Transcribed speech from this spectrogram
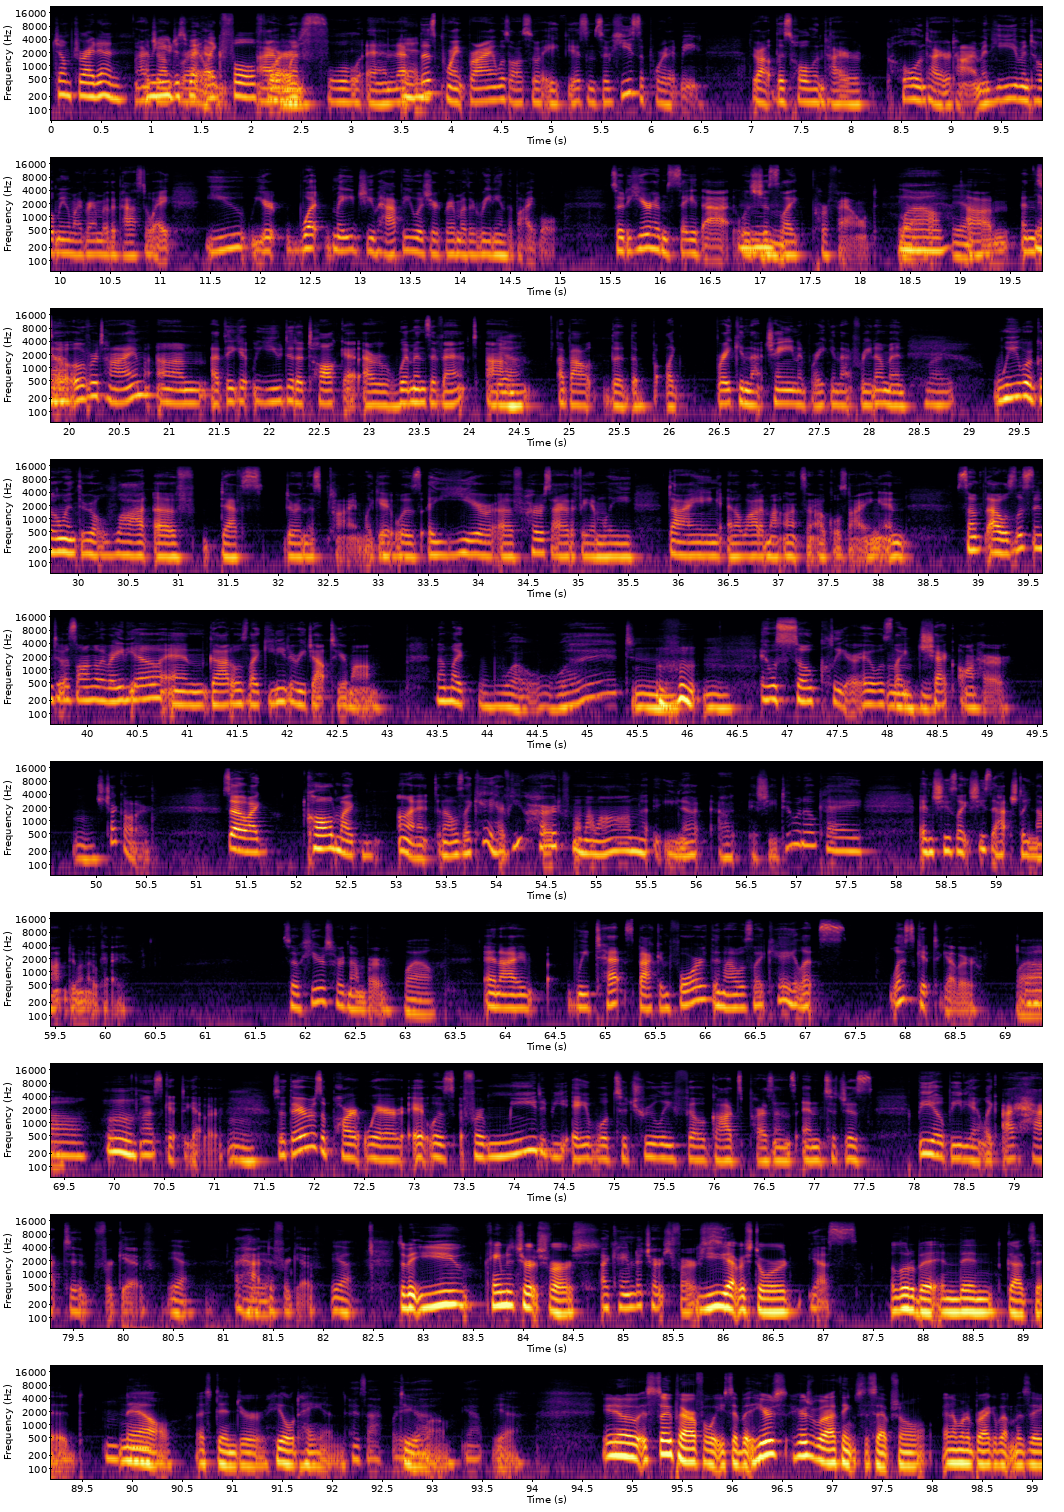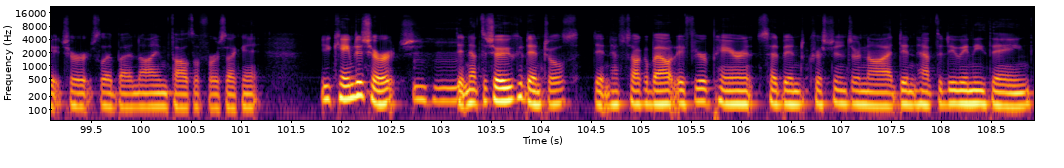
jumped right in. I, mean, you just right went like full force. I went full in. And at in. this point, Brian was also an atheist, and so he supported me throughout this whole entire whole entire time. And he even told me when my grandmother passed away, "You, your, what made you happy was your grandmother reading the Bible." So to hear him say that was just like profound. Wow. Yeah. Um, and Yeah. so over time, um, I think it, you did a talk at our women's event um, Yeah. about the the like breaking that chain and breaking that freedom, and right. we were going through a lot of deaths during this time. Like Mm-hmm. it was a year of her side of the family dying, and a lot of my aunts and uncles dying, and something I was listening to a song on the radio, and God was like, "You need to reach out to your mom." And I'm like, whoa, what? Mm-hmm. It was so clear. It was like, check on her. Mm. Just check on her. So I called my aunt and I was like, hey, have you heard from my mom? You know, uh, is she doing okay? And she's like, she's actually not doing okay. So here's her number. Wow. And I, we text back and forth and I was like, hey, let's, let's get together. Wow. Wow. Let's get together. So there was a part where it was for me to be able to truly feel God's presence and to just be obedient. Like I had to forgive. Yeah. I had yeah. to forgive. Yeah. So, but you came to church first. I came to church first. You got restored yes, a little bit, and then God said, Mhm. "Now extend your healed hand exactly. to your yeah. mom." Yeah. Yeah. You know, it's so powerful what you said, but here's here's what I think is exceptional, and I'm going to brag about Mosaic Church, led by Naeem Fazal for a second. You came to church, Mm-hmm. didn't have to show your credentials, didn't have to talk about if your parents had been Christians or not, didn't have to do anything.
